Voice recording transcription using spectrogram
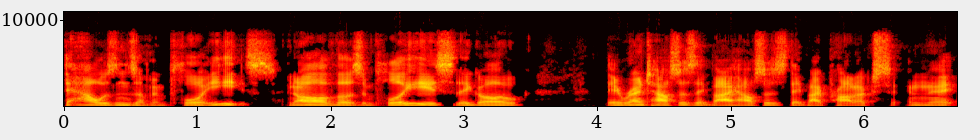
thousands of employees, and all of those employees they go they rent houses, they buy houses, they buy products, and they,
